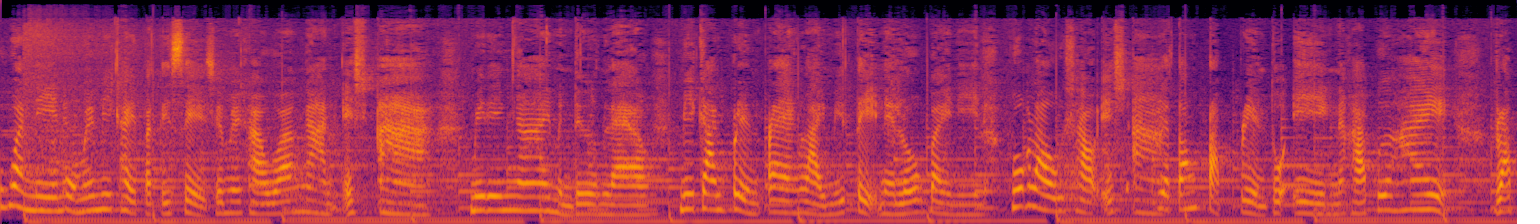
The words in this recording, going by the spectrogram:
ุกวันนี้คงไม่มีใครปฏิเสธใช่ไหมคะว่างาน HR ไม่ได้ง่ายเหมือนเดิมแล้ว มีการเปลี่ยนแปลงหลายมิติในโลกใบนี้ พวกเราชาว HR จะต้องปรับเปลี่ยนตัวเองนะคะ เพื่อให้รับ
